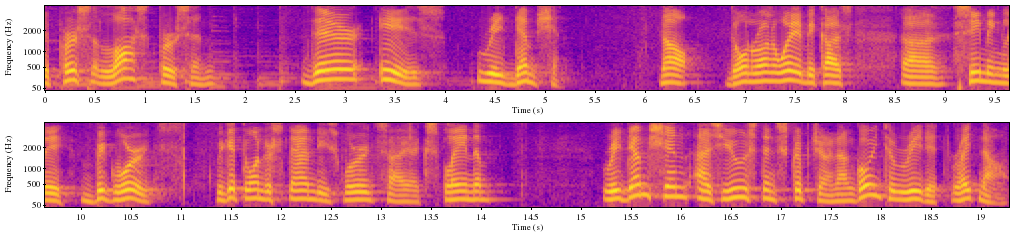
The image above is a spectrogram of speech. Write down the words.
the person, lost person, there is redemption. Now, don't run away because uh, seemingly big words. We get to understand these words, I explain them. Redemption as used in Scripture, and I'm going to read it right now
